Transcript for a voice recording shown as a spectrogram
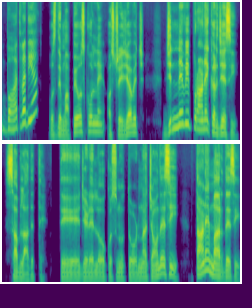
ਬਹੁਤ ਵਧੀਆ। ਉਸਦੇ ਮਾਪੇ ਉਸ ਕੋਲ ਨੇ ਆਸਟ੍ਰੇਲੀਆ ਵਿੱਚ। ਜਿੰਨੇ ਵੀ ਪੁਰਾਣੇ ਕਰਜ਼ੇ ਸੀ ਸਭ ਲਾ ਦਿੱਤੇ। ਤੇ ਜਿਹੜੇ ਲੋਕ ਉਸ ਨੂੰ ਤੋੜਨਾ ਚਾਹੁੰਦੇ ਸੀ ਤਾਣੇ ਮਾਰਦੇ ਸੀ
